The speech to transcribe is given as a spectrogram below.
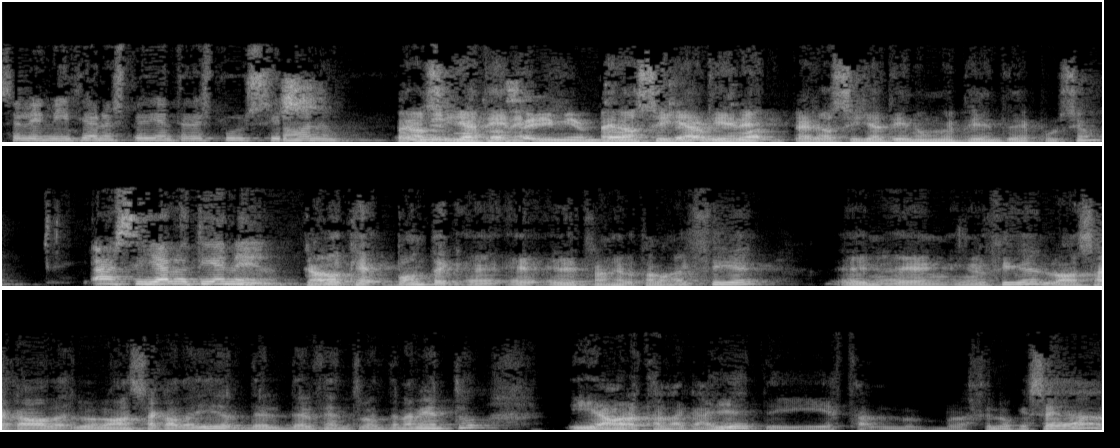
Se le inicia un expediente de expulsión. Pero si, ya tiene, pero, si ya tiene, pero si ya tiene un expediente de expulsión. Ah, si ya lo tiene. Claro, es que ponte que eh, eh, el, extranjero estaba en el CIE, en, el CIE, lo han sacado, lo han sacado de ahí, del, centro de entrenamiento, y ahora está en la calle y está, hace lo que sea,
